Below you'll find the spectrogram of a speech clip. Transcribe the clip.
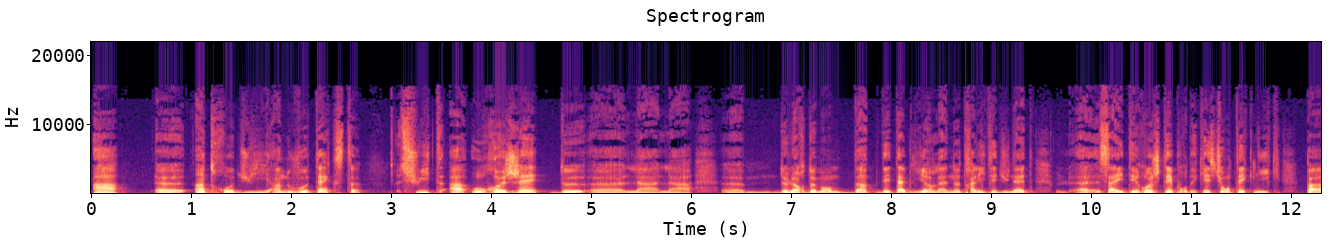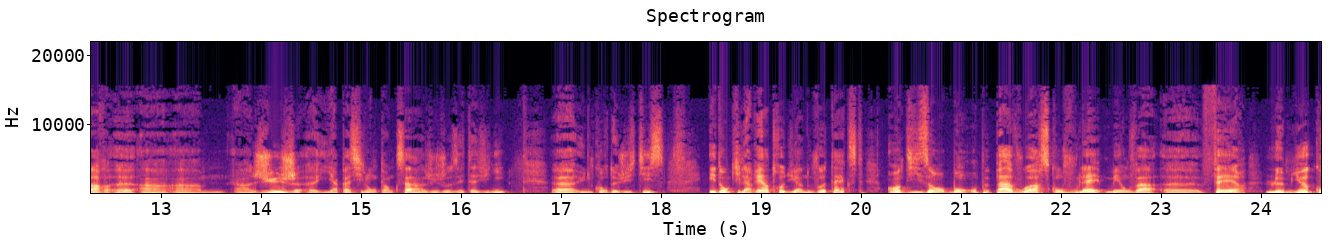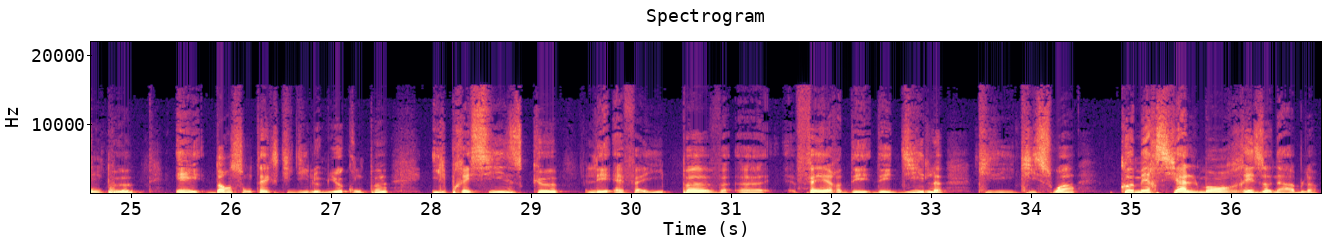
a euh, introduit un nouveau texte suite au rejet de euh, euh, leur demande d'établir la neutralité du net, euh, ça a été rejeté pour des questions techniques par un, juge il n'y a pas si longtemps que ça, un juge aux États-Unis, une cour de justice, et donc il a réintroduit un nouveau texte en disant bon, on peut pas avoir ce qu'on voulait, mais on va faire le mieux qu'on peut. Et dans son texte, il dit le mieux qu'on peut. Il précise que les FAI peuvent faire des, deals qui, qui soient commercialement raisonnables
